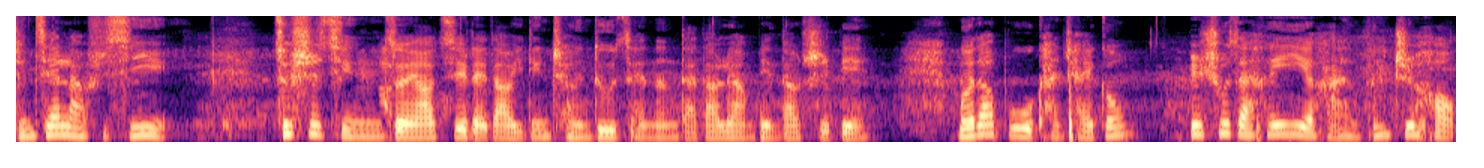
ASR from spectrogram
陈谦老师心语：做事情总要积累到一定程度，才能达到量变到质变。磨刀不误砍柴工，日出在黑夜寒风之后，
